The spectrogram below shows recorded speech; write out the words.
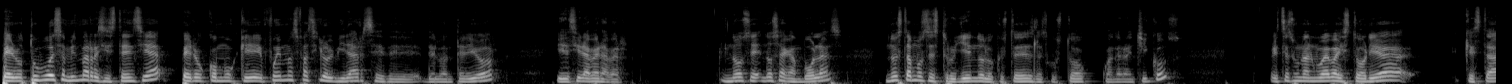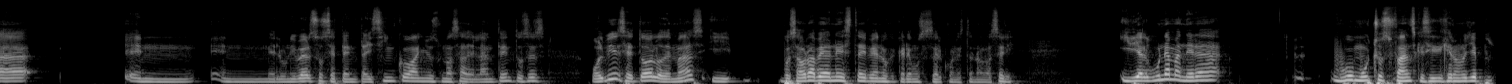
pero tuvo esa misma resistencia, pero como que fue más fácil olvidarse de, lo anterior y decir, a ver, a ver, no se, no se hagan bolas, no estamos destruyendo lo que a ustedes les gustó cuando eran chicos. Esta es una nueva historia que está en, el universo 75 años más adelante, entonces olvídense de todo lo demás y pues ahora vean esta y vean lo que queremos hacer con esta nueva serie. Y de alguna manera hubo muchos fans que sí dijeron, oye, pues,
